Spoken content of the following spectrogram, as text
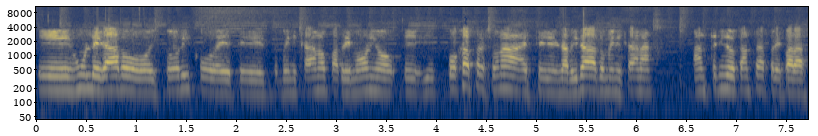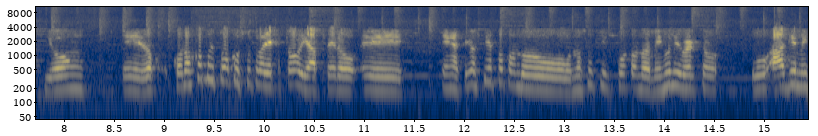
Es un legado histórico de, dominicano, patrimonio. Eh, pocas personas este, en la vida dominicana han tenido tanta preparación. Eh, lo- conozco muy poco su trayectoria, pero eh, en aquellos tiempos cuando, no sé si fue cuando el mismo universo, alguien me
